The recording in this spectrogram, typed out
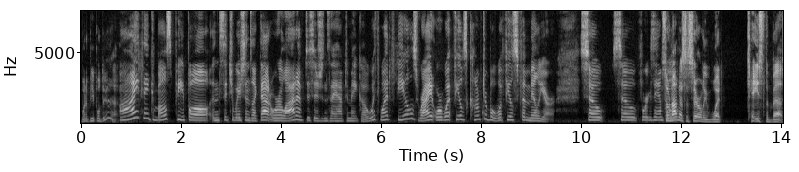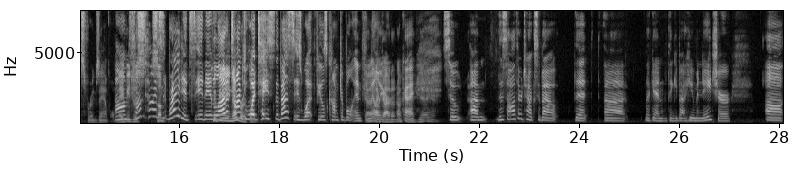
what do people do then? I think most people in situations like that, or a lot of decisions they have to make, go with what feels right or what feels comfortable, what feels familiar. So, so for example, So not necessarily what tastes the best, for example. Maybe um, just sometimes some. right. It's in, in a lot of times of what tastes the best is what feels comfortable and Yeah, familiar. I got it. okay. Yeah, yeah. So um, this author talks about that uh, again, thinking about human nature, uh,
